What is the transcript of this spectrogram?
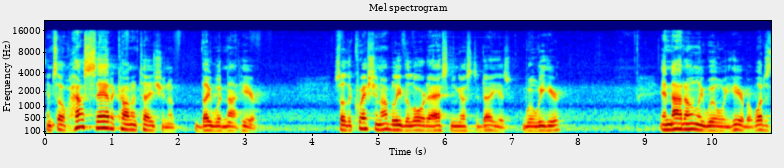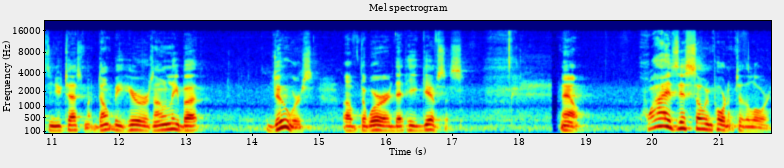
And so, how sad a connotation of they would not hear. So, the question I believe the Lord is asking us today is will we hear? And not only will we hear, but what is the New Testament? Don't be hearers only, but doers of the word that He gives us. Now, why is this so important to the Lord?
